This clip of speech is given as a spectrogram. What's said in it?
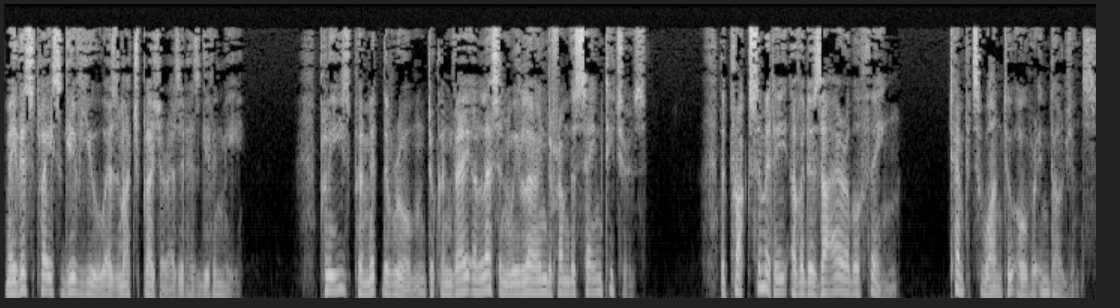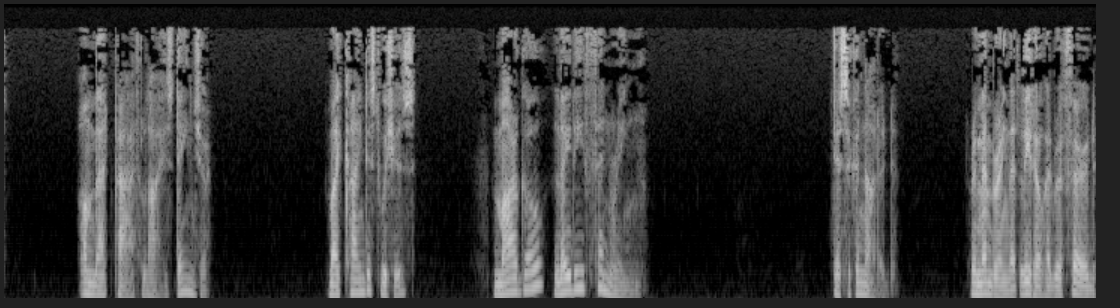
May this place give you as much pleasure as it has given me. Please permit the room to convey a lesson we learned from the same teachers. The proximity of a desirable thing tempts one to overindulgence. On that path lies danger. My kindest wishes, Margot Lady Fenring. Jessica nodded remembering that Leto had referred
